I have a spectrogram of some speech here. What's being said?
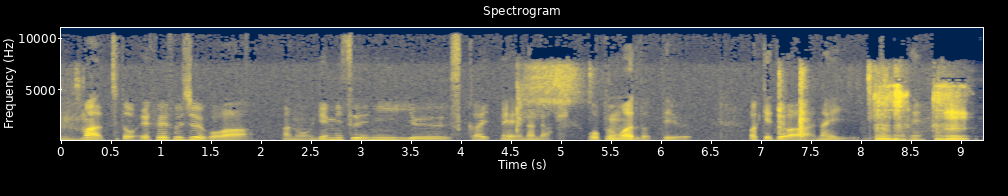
うん、まあちょっと FF15 はあの厳密に言うスカイ、えーなんだオープンワールドっていうわけではないですよね。う。うんん。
